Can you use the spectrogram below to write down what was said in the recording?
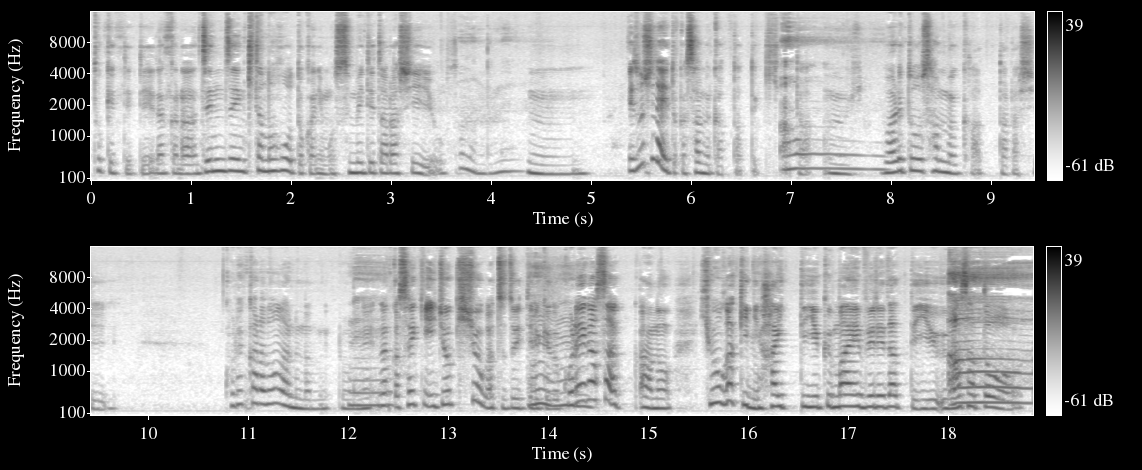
溶けててだから全然北の方とかにも住めてたらしいよ。そうなんだね。うん。江戸時代とか寒かったって聞いた、あー。うん、割と寒かったらしい。これからどうなるんだろうね。ね。なんか最近異常気象が続いてるけど、うんうんこれがさあの氷河期に入っていく前触れだっていう噂と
